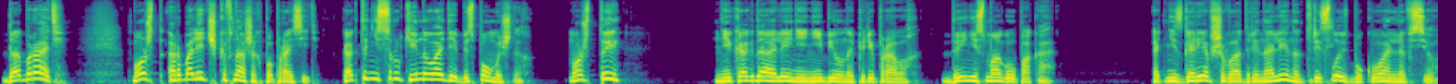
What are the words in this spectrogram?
«Добрать? Может, арбалетчиков наших попросить? Как-то не с руки на воде беспомощных. Может, ты...» «Никогда оленей не бил на переправах, да и не смогу пока». От несгоревшего адреналина тряслось буквально все.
